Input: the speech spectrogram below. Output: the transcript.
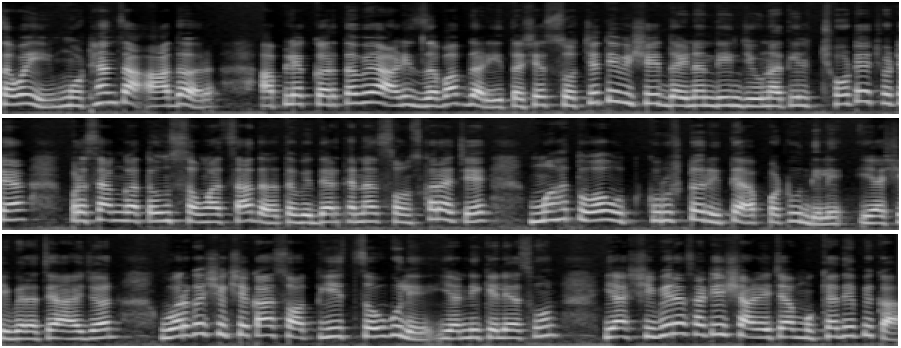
सवयी मोठ्यांचा आदर आपले कर्तव्य आणि जबाबदारी तसेच स्वच्छतेविषयी दैनंदिन जीवनातील छोट्या छोट्या प्रसंगातून संवाद साधत विद्यार्थ्यांना संस्काराचे महत्त्व उत्कृष्टरित्या पटवून दिले. या शिबिराचे आयोजन वर्ग शिक्षिका स्वाती चौगुले यांनी केले असून या शिबिरासाठी शाळेच्या मुख्याध्यापिका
